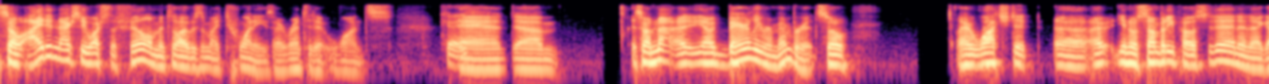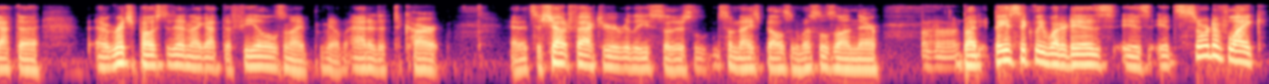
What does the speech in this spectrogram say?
so I didn't actually watch the film until I was in my 20s. I rented it once. Okay. And um, so I'm not, you know, I barely remember it. So I watched it. Uh, I, you know, somebody posted it, and I got the uh, Rich posted it, and I got the feels, and I, you know, added it to cart. And it's a Shout Factory release, so there's some nice bells and whistles on there. Uh-huh. But basically, what it is is it's sort of like,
